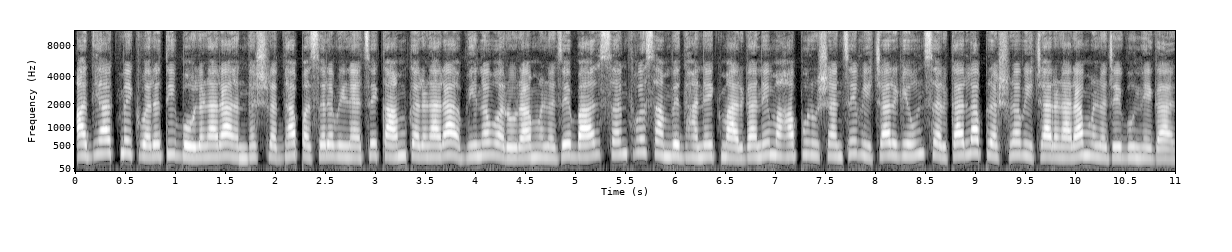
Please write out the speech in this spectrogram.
आध्यात्मिक वरती बोलणारा अंधश्रद्धा पसरविण्याचे काम करणारा अभिनव अरोरा म्हणजे बाल संत व संविधानिक मार्गाने महापुरुषांचे विचार घेऊन सरकारला प्रश्न विचारणारा म्हणजे गुन्हेगार.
